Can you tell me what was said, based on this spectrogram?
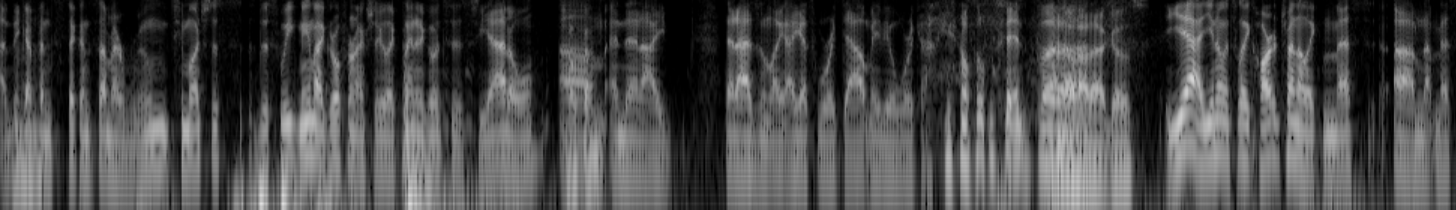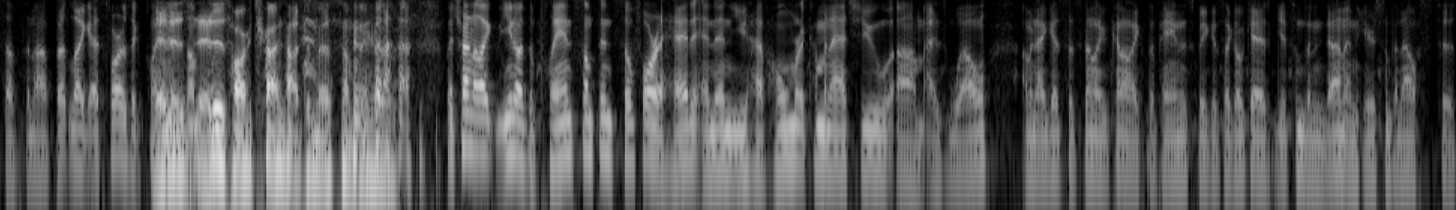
I think I've been stuck inside my room too much this this week. Me and my girlfriend actually like planning to go to Seattle. Um, Okay. and then I that hasn't like I guess worked out. Maybe it'll work out here a little bit. But I know uh, how that goes. yeah, you know, it's like hard trying to like mess um not mess something up, but like as far as like planning It is something, it is hard trying not to mess something up. but trying to like you know to plan something so far ahead and then you have homework coming at you um, as well i mean i guess that's been like kind of like the pain this week it's like okay get something done and here's something else to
